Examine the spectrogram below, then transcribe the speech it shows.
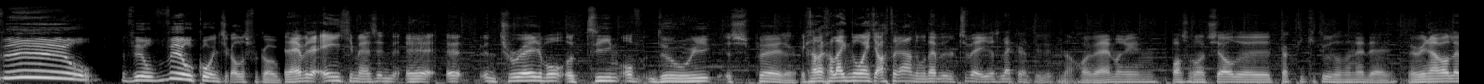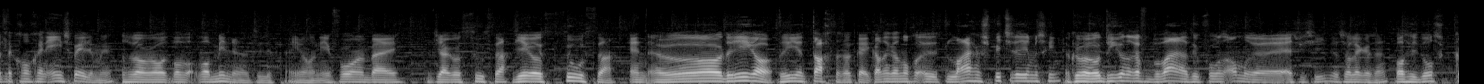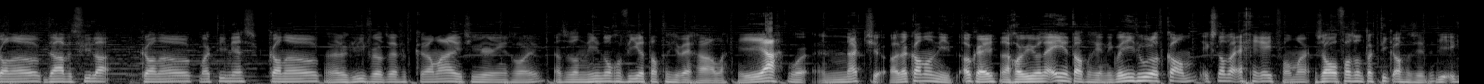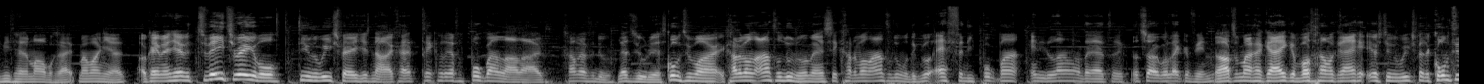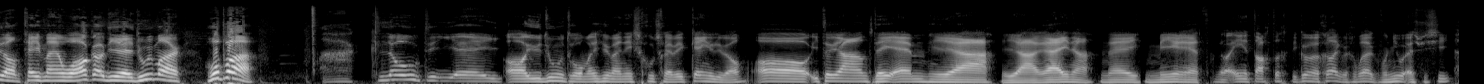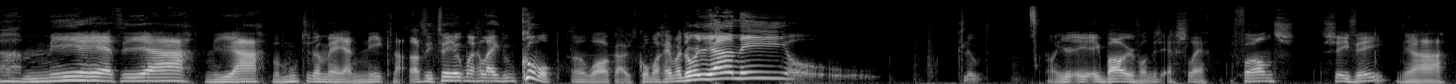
veel, veel, veel coins ik alles verkopen. En dan hebben we er eentje, mensen. Een, uh, uh, een tradable a Team of the Week speler. Ik ga er gelijk nog eentje achteraan doen, want we hebben er twee. Dat is lekker natuurlijk. Nou, gooien we hem erin. Passen gewoon hetzelfde tactiekje toe als we net deden. We hebben hier nou wel letterlijk gewoon geen één speler meer. Dat is wel wat, wat, minder natuurlijk. En hier nog een informer bij. Diego Sousa. Diego Sousa. En Rodrigo. 83. Oké, kan ik dan nog het lager spitje erin misschien? Dan kunnen we Rodrigo nog even bewaren natuurlijk voor een andere SVC. Dat zou lekker zijn. Basidos kan ook. David Villa kan ook. Martinez kan ook. Dan heb ik liever dat we even Kramaric hierin gooien. Dat we dan hier nog een 84 weghalen. Ja, voor een natje. Oh, dat kan dan niet. Oké, dan gooien we hier een 81 in. Ik weet niet hoe dat kan. Ik snap daar echt geen reet van. Maar er zal vast een tactiek achter zitten. Die ik niet helemaal begrijp. Maar maakt niet uit. Oké, mensen hebben twee tradable Team of the Week spelletjes. Nou, ik ga trekken we er even Pogba en Lala uit. Gaan we even doen. Let's do this. Komt u maar. Ik ga er wel een aantal doen hoor mensen. Ik ga er wel een aantal doen. Want ik wil even die Pogba en die Lala eruit trekken. Dat zou ik wel lekker vinden. Laten we maar gaan kijken. Wat gaan we krijgen? Eerst Team of the Week spelen. Komt hij dan? Geef mij een walkout. Die doe het maar. Hoppa! Ah, klote EA. Oh, jullie doen het erom, maar jullie mij niks goed schrijven. Ik ken jullie wel. Oh, Italiaans, DM, ja. Ja, Reina, nee. Meret, wel 81. Die kunnen we gelijk weer gebruiken voor nieuwe SPC. Ah, Meret, ja. Ja, wat moeten we daarmee? Ja, niks. Nou, laten we die twee ook maar gelijk doen. Kom op. Een walkout. Kom maar, geef maar door. Ja, nee. Oh. Kloot. Oh, hier, ik, ik baal hiervan. Dit is echt slecht. Frans, CV. Ja,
